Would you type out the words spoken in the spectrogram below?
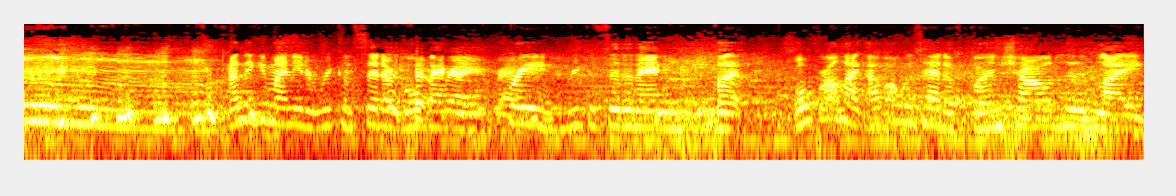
Mm, I think you might need to reconsider, go back Right, and right. pray and reconsider that. But overall, like I've always had a fun childhood. Like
